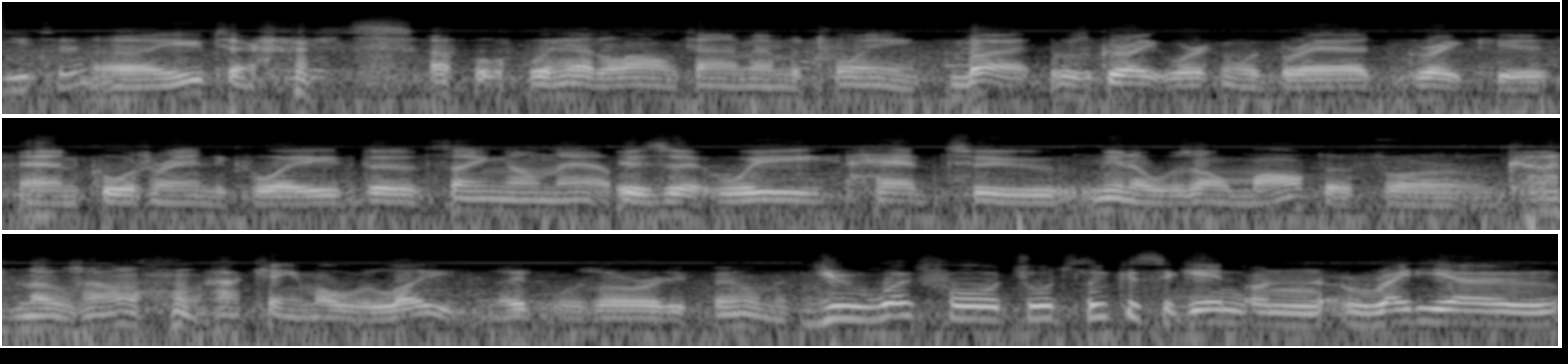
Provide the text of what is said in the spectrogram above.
You too? uh, U-turn, so we had a long time in between. But it was great working with Brad, great kid, and of course Randy Quaid. The thing on that is that we had to, you know, was on Malta for God knows how long. I came over late. It was already filming. You worked for George Lucas again on Radio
